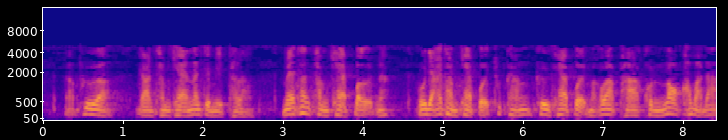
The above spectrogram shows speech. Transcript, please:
ๆเพื่อการทำแคร์นั่นจะมีพลัง แม้ท่านทำแคร์เปิดนะ ผมอยากให้ทำแคร์เปิดทุกครั้ง คือแคร์เปิดหมายความว่าพาคนนอกเข้ามาได้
